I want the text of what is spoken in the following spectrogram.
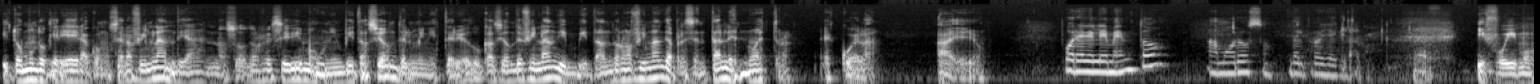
y todo el mundo quería ir a conocer a Finlandia, nosotros recibimos una invitación del Ministerio de Educación de Finlandia invitándonos a Finlandia a presentarles nuestra escuela a ellos. Por el elemento amoroso del proyecto. Y fuimos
